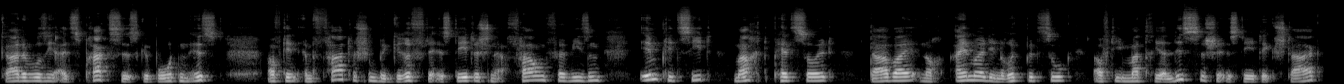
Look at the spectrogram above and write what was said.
gerade wo sie als Praxis geboten ist, auf den emphatischen Begriff der ästhetischen Erfahrung verwiesen. Implizit macht Petzold dabei noch einmal den Rückbezug auf die materialistische Ästhetik stark,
